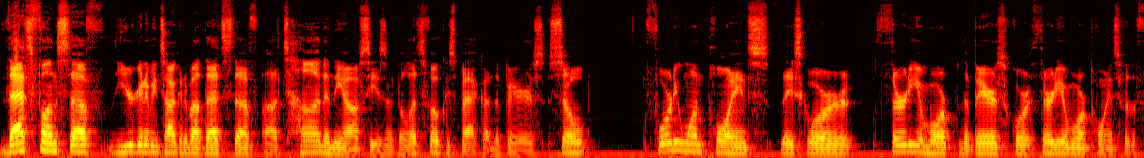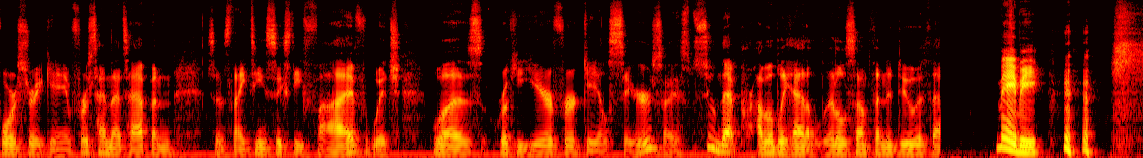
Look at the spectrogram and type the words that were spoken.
that's fun stuff. You're going to be talking about that stuff a ton in the offseason, but let's focus back on the Bears. So 41 points. They score 30 or more. The Bears score 30 or more points for the four straight game. First time that's happened since 1965, which was rookie year for Gale Sayers. I assume that probably had a little something to do with that. Maybe.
